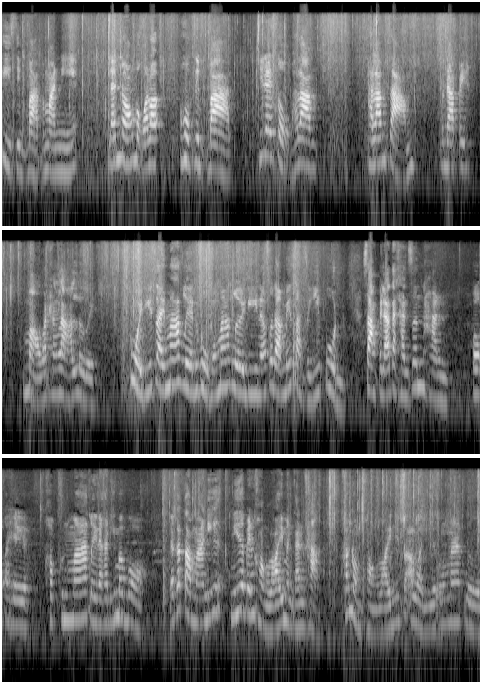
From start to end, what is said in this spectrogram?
สี่สิบบาทประมาณนี้ และน้องบอกว่าหกสิบบาท ที่ไดโซพระรามพระรามสามสดาไปเหมามาทั้งร้านเลยห่วยดีใจมากเลยถูกมากๆเลยดีนะสดาไม่สั่งจากญี่ปุ่น สั่งไปแล้วแต่คันเซิลทันโอเคขอบคุณมากเลยนะคะที่มาบอก แล้วก็ต่อมานี่นี่จะเป็นของร้อยเหมือนกันค่ะ ขนมของร้อยนี่จะอร่อยเยอะมากๆเลย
